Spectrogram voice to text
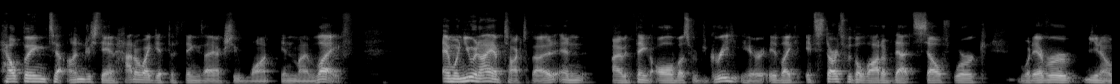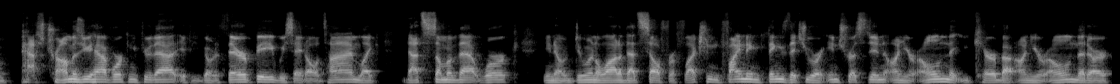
helping to understand how do I get the things I actually want in my life. And when you and I have talked about it, and I would think all of us would agree here. It like it starts with a lot of that self work, whatever you know, past traumas you have working through that. If you go to therapy, we say it all the time. Like that's some of that work. You know, doing a lot of that self reflection, finding things that you are interested in on your own, that you care about on your own, that are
